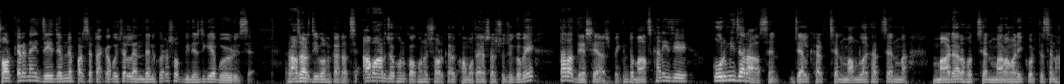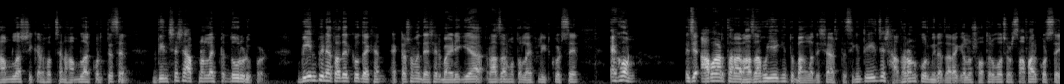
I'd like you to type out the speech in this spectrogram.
সরকারে নাই যে যেমনি পারছে টাকা পয়সা লেনদেন করে সব বিদেশ গিয়ে বয়ে রয়েছে। রাজার জীবন কাটাচ্ছে। আবার যখন কখনো সরকার ক্ষমতায় আসার সুযোগ হবে, তারা দেশে আসবে। কিন্তু মাঝখানে যে কর্মী যারা আছেন, জেল খাটছেন, মামলা খাচ্ছেন মার্ডার হচ্ছেন, মারামারি করতেছেন হামলা শিকার হচ্ছেন, হামলা করতেছেন, দিন শেষে আপনার লাইফটা দৌড়ের উপর। বিএনপি নেতাদেরকেও দেখেন, একটা সময় দেশের বাইরে গিয়া রাজার মতো লাইফ লিড করছে। এখন এই যে আবার তারা রাজা হয়ে কিন্তু বাংলাদেশে আসতেছে। কিন্তু এই যে সাধারণ কর্মীরা যারা গেল, সতেরো বছর সাফার করছে,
